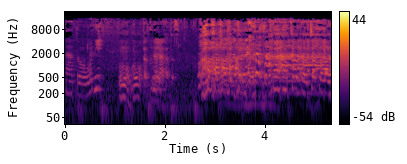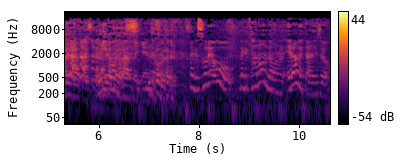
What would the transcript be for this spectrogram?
あと鬼。もうもうたくないなかった。ですちょっとちょっと話題なかったですね。売り込んどかんといけんなんかそれをなんか頼んだものに選べたんですよ、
